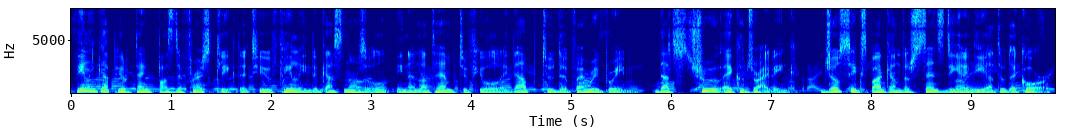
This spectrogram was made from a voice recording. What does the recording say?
Filling up your tank past the first click that you feel in the gas nozzle in an attempt to fuel it up to the very brim. That's true eco-driving. Joe Sixpack understands the idea to the core.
